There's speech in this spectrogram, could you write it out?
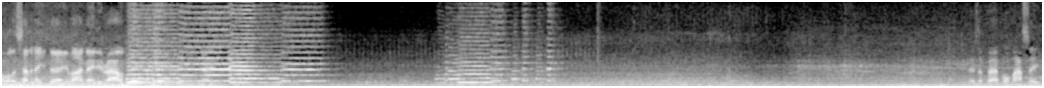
well, the 7 830 might have made it round. There's a purple Massey.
